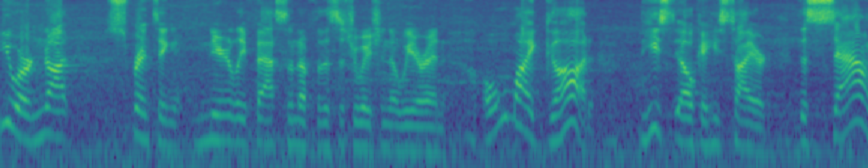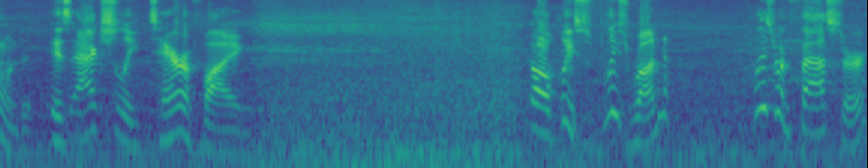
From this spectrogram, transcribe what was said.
You are not sprinting nearly fast enough for the situation that we are in. Oh my god he's okay. He's tired. The sound is actually terrifying. Oh, please, please run. Please run faster.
